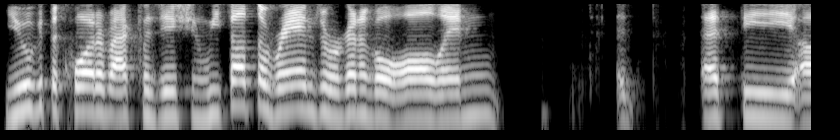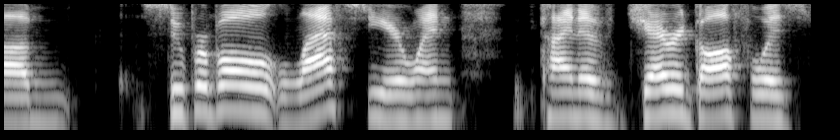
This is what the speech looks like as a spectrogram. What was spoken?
you look at the quarterback position. We thought the Rams were going to go all in at the um, Super Bowl last year when kind of Jared Goff was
